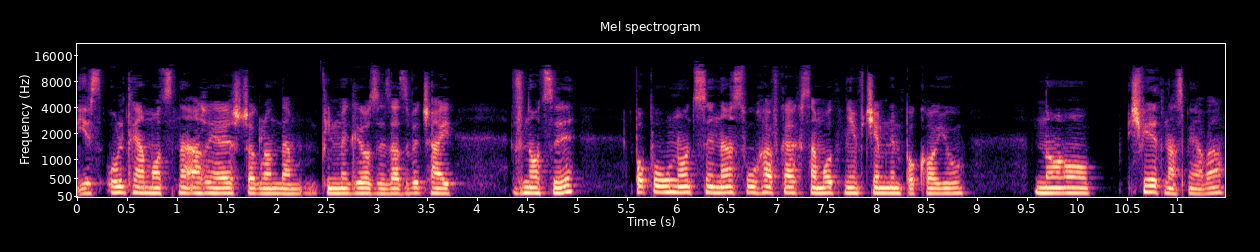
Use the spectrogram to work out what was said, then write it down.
Jest ultra mocna, a że ja jeszcze oglądam filmy grozy zazwyczaj w nocy, po północy na słuchawkach, samotnie w ciemnym pokoju. No, świetna sprawa.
